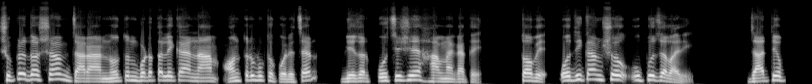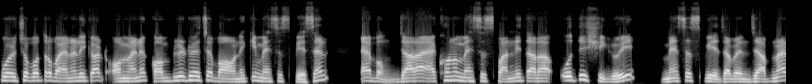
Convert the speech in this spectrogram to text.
সুপ্রিয় দর্শক, যারা নতুন ভোটার তালিকায় নাম অন্তর্ভুক্ত করেছেন, দুই হাজার পঁচিশে হালনাগাতে তবে অধিকাংশ উপজেলারই জাতীয় পরিচয়পত্র বা এনআরই কার্ড অনলাইনে কমপ্লিট হয়েছে বা অনেকেই মেসেজ পেয়েছেন এবং যারা এখনও মেসেজ পাননি, তারা অতি শীঘ্রই মেসেজ পেয়ে যাবেন যে আপনার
